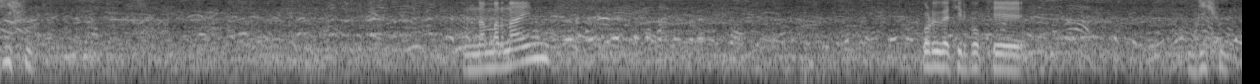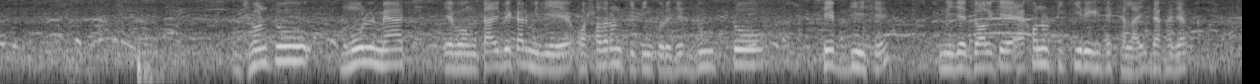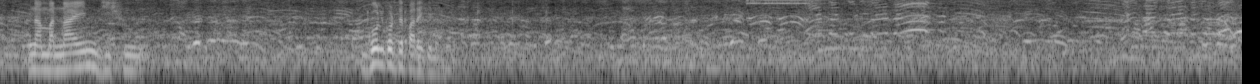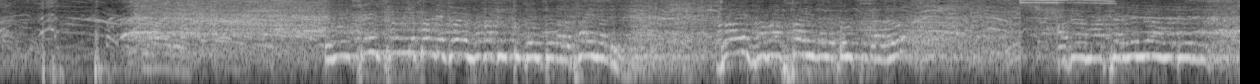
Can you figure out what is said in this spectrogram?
যিশু। নাম্বার নাইন কড়ুগাছির পক্ষে যিশু। ঝন্টু মূল ম্যাচ এবং টাইব্রেকার মিলিয়ে অসাধারণ কিপিং করেছে। দুটো সেভ দিয়েছে। নিজের দলকে এখনও টিকিয়ে রেখেছে খেলায়। দেখা যাক, নাম্বার নাইন যিশু গোল করতে পারে কিনা। এবং সেই সঙ্গে সঙ্গে জয় ভাবা কিন্তু পৌঁছে গেল ফাইনালে জয় ভাবা ফাইনালে পৌঁছে গেল। আপনারা ছাড়বেন না আমাদের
